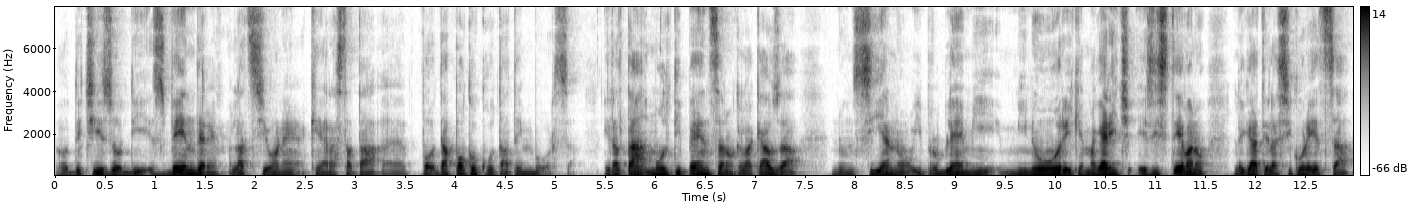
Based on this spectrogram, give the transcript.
ho deciso di svendere l'azione che era stata eh, po- da poco quotata in borsa. In realtà molti pensano che la causa non siano i problemi minori che magari esistevano legati alla sicurezza,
